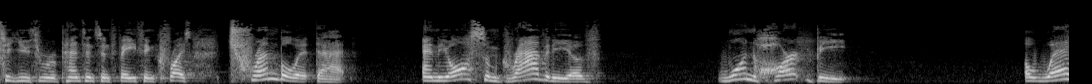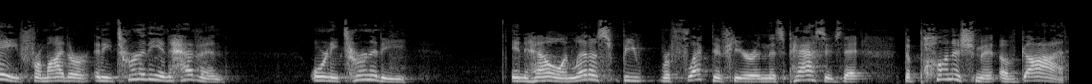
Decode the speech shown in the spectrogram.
to you through repentance and faith in Christ. Tremble at that and the awesome gravity of one heartbeat away from either an eternity in heaven or an eternity in hell. And let us be reflective here in this passage that the punishment of God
